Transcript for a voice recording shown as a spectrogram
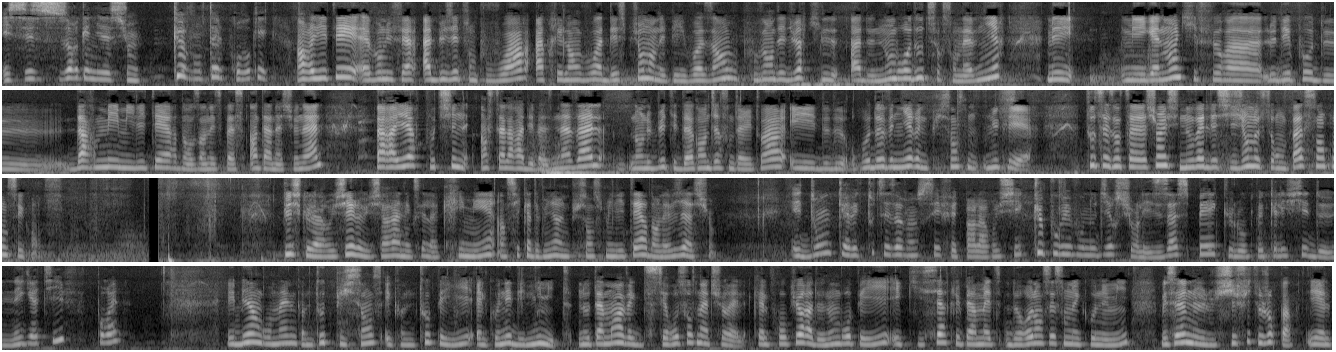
Et ces organisations que vont-elles provoquer? En réalité, elles vont lui faire abuser de son pouvoir. Après l'envoi d'espions dans des pays voisins, vous pouvez en déduire qu'il a de nombreux doutes sur son avenir, mais, mais également qu'il fera le dépôt d'armées militaires dans un espace international. Par ailleurs, Poutine installera des bases navales dont le but est d'agrandir son territoire et de redevenir une puissance nucléaire. Toutes ces installations et ces nouvelles décisions ne seront pas sans conséquences puisque la Russie réussira à annexer la Crimée ainsi qu'à devenir une puissance militaire dans l'aviation. Et donc, avec toutes ces avancées faites par la Russie, que pouvez-vous nous dire sur les aspects que l'on peut qualifier de négatifs pour elle? Eh bien, Romaine, comme toute puissance et comme tout pays, elle connaît des limites, notamment avec ses ressources naturelles, qu'elle procure à de nombreux pays et qui certes lui permettent de relancer son économie, mais cela ne lui suffit toujours pas. Et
